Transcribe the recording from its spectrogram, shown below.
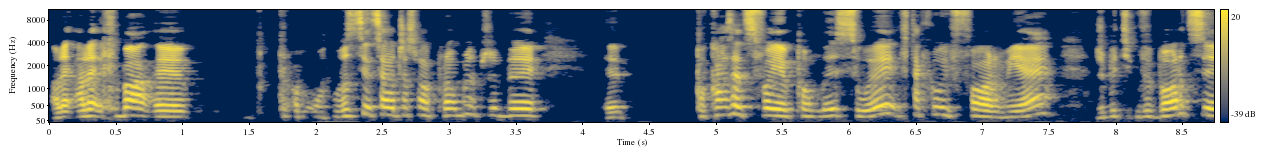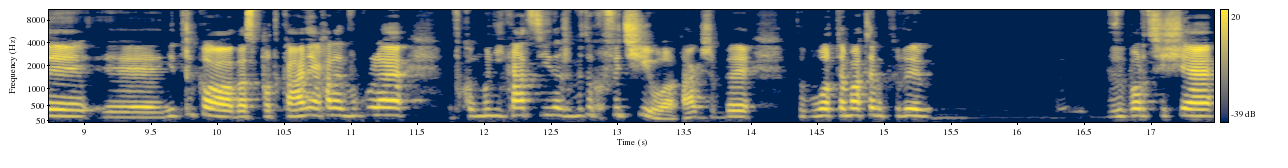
ale, ale chyba opozycja cały czas ma problem, żeby y, pokazać swoje pomysły w takiej formie, żeby wyborcy y, nie tylko na spotkaniach, ale w ogóle w komunikacji, no, żeby to chwyciło, tak? żeby to było tematem, który wyborcy się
